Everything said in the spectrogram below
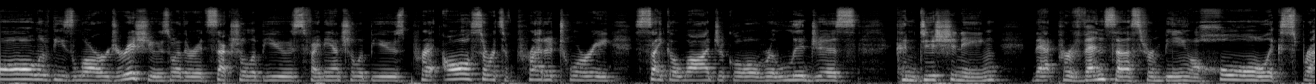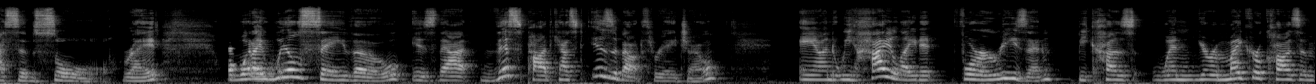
all of these larger issues, whether it's sexual abuse, financial abuse, pre- all sorts of predatory, psychological, religious conditioning that prevents us from being a whole expressive soul, right? What I will say though is that this podcast is about 3HO and we highlight it for a reason because when you're a microcosm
